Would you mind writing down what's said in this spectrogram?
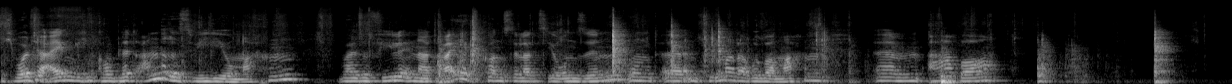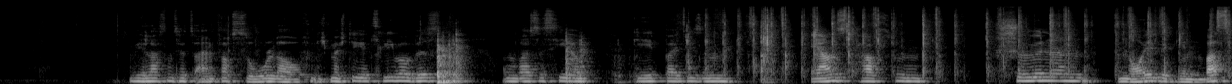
Ich wollte eigentlich ein komplett anderes Video machen, weil so viele in einer Dreieckskonstellation sind und äh, ein Thema darüber machen. Ähm, aber wir lassen es jetzt einfach so laufen. Ich möchte jetzt lieber wissen, um was es hier geht bei diesem ernsthaften, schönen Neubeginn. Was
